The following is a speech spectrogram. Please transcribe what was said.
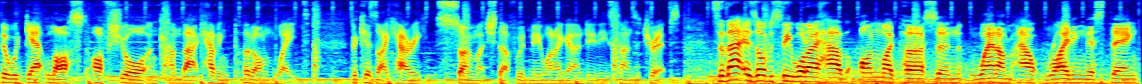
that would get lost offshore and come back having put on weight because I carry so much stuff with me when I go and do these kinds of trips. So that is obviously what I have on my person when I'm out riding this thing.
